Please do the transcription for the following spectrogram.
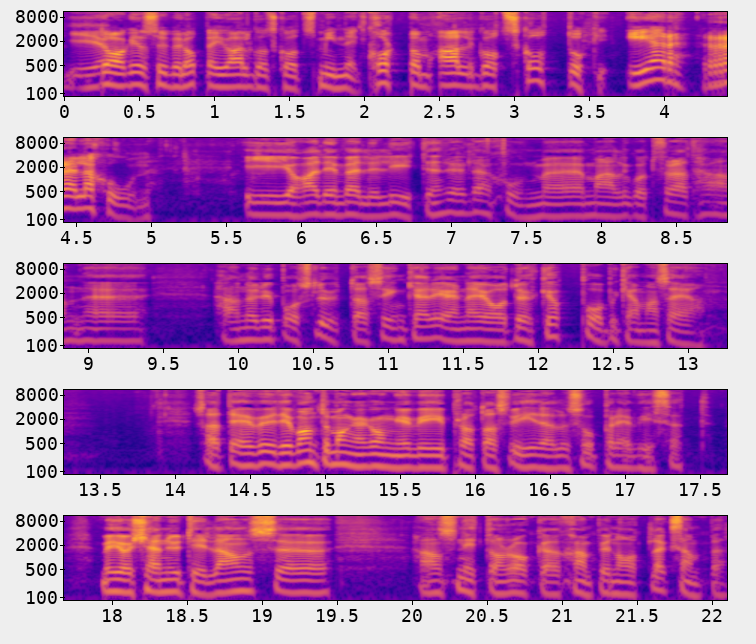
yep. dagens huvudlopp är ju Algot Scotts minne. Kort om Algot Scott och er relation. Jag hade en väldigt liten relation med Algot för att han, eh, han höll på att sluta sin karriär när jag dök upp på kan man säga. Så att det, det var inte många gånger vi pratades vid eller så på det viset. Men jag känner ju till hans, eh, hans 19 raka championat till exempel.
